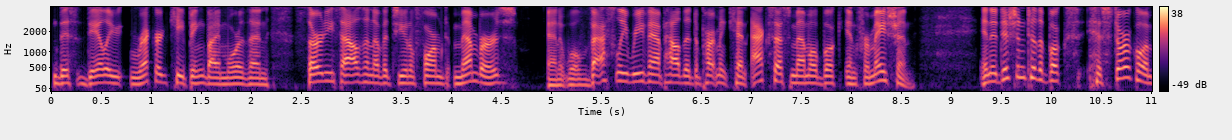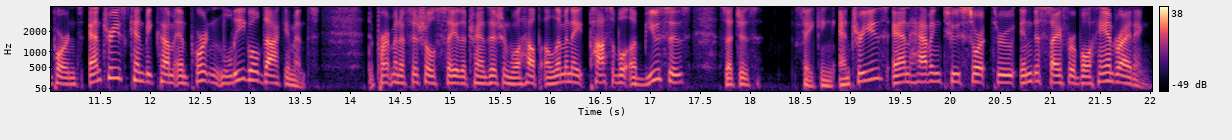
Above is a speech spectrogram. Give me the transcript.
this daily record keeping by more than 30,000 of its uniformed members, and it will vastly revamp how the department can access memo book information. In addition to the book's historical importance, entries can become important legal documents. Department officials say the transition will help eliminate possible abuses, such as faking entries and having to sort through indecipherable handwriting.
